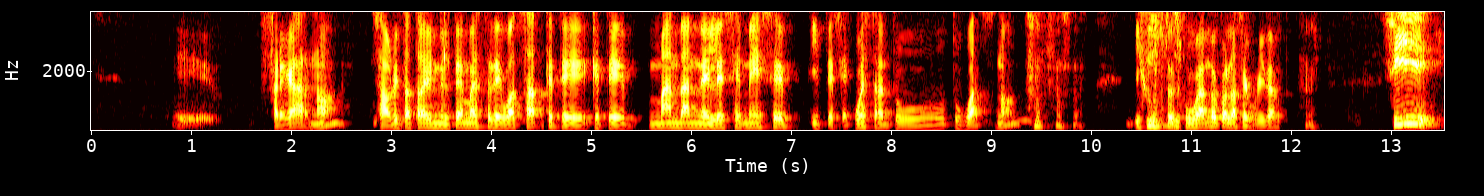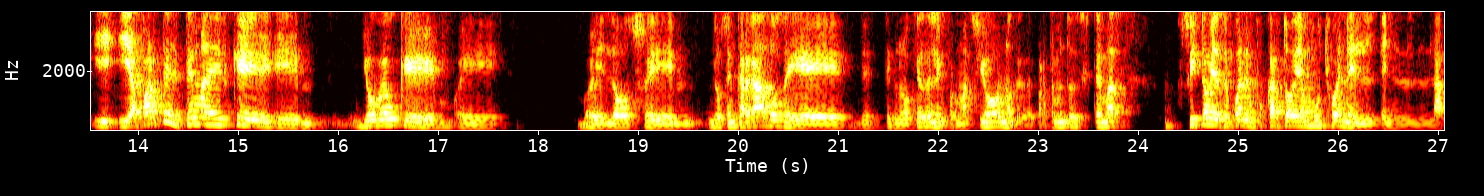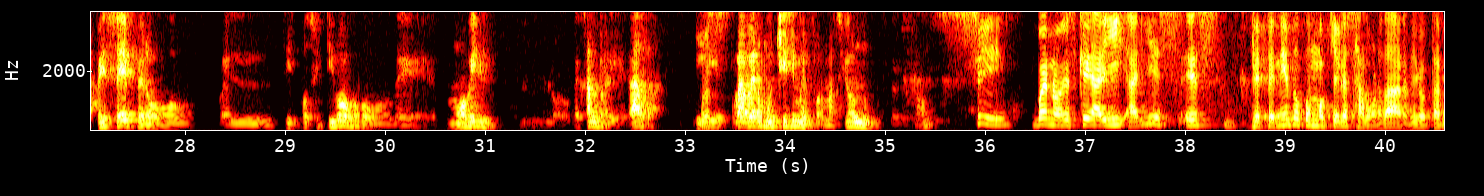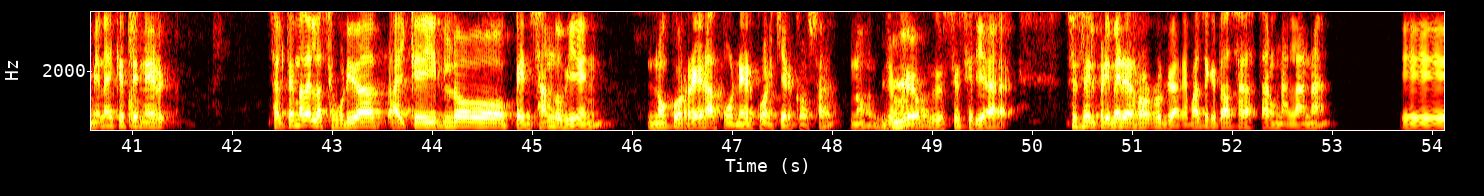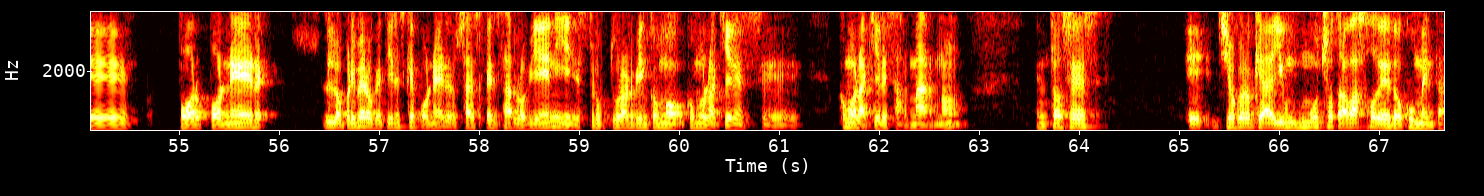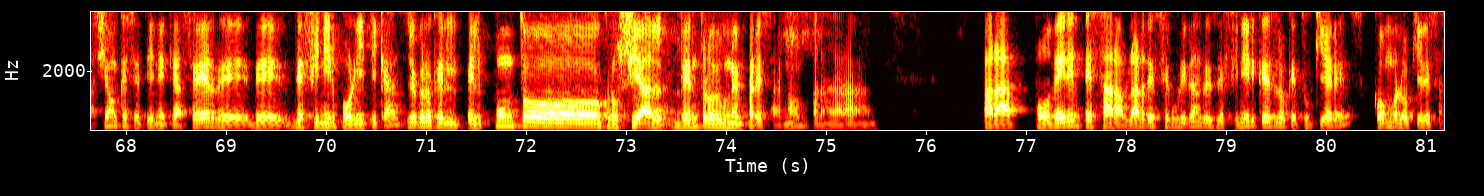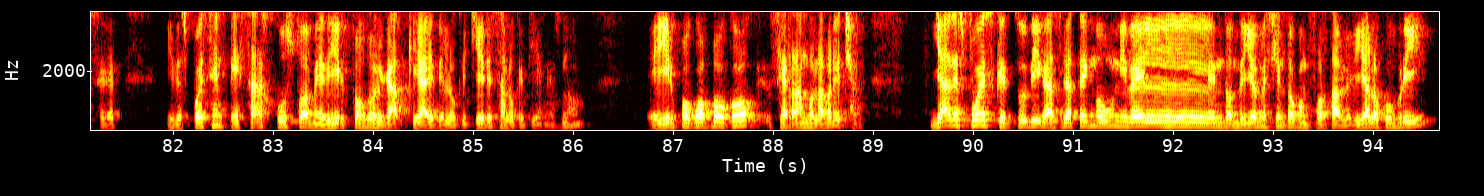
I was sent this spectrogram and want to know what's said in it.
eh, fregar, ¿no? O sea, ahorita traen el tema este de WhatsApp que te, que te mandan el SMS y te secuestran tu, tu WhatsApp, ¿no? y justo es jugando con la seguridad. Sí, y, aparte el tema es que eh, yo veo que eh, eh, los, los encargados de, tecnologías de la información o de departamentos de sistemas, sí todavía se pueden enfocar todavía mucho en, el, en la PC, pero el dispositivo de móvil lo dejan relegado. Y pues puede haber muchísima información, ¿no? Sí, bueno, es que ahí, ahí es, es dependiendo cómo quieres abordar. Digo, también hay que tener o sea, el tema de la seguridad hay que irlo pensando bien, no correr a poner cualquier cosa, ¿no? Yo creo, ese sería, ese es el primer error, porque además de que te vas a gastar una lana, eh, por poner lo primero que tienes que poner, o sea, es pensarlo bien y estructurar bien cómo, cómo la quieres, eh, cómo la quieres armar, ¿no? Entonces, eh, yo creo que hay mucho trabajo de documentación que se tiene que hacer, de, definir políticas. Yo creo que el, punto crucial dentro de una empresa, ¿no? Para, para poder empezar a hablar de seguridad es definir qué es lo que tú quieres, cómo lo quieres hacer y después empezar justo a medir todo el gap que hay de lo que quieres a lo que tienes, ¿no? E ir poco a poco cerrando la brecha. Ya después que tú digas, ya tengo un nivel en donde yo me siento confortable, ya lo cubrí,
